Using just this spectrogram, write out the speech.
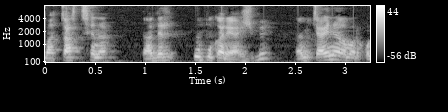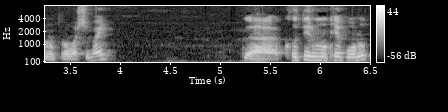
বা চাচ্ছে না, তাদের উপকারে আসবে। আমি চাই না আমার কোনো প্রবাসী ভাই ক্ষতির মুখে পড়ুক।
